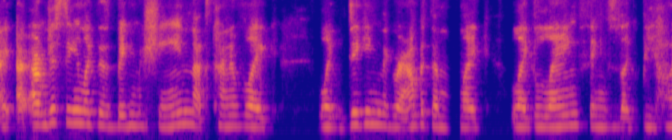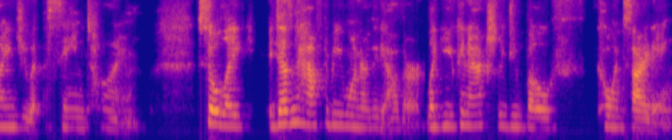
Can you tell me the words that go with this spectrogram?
I, I I'm just seeing like this big machine that's kind of like like digging the ground, but then like like laying things like behind you at the same time. So, like, it doesn't have to be one or the other. Like, you can actually do both coinciding.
